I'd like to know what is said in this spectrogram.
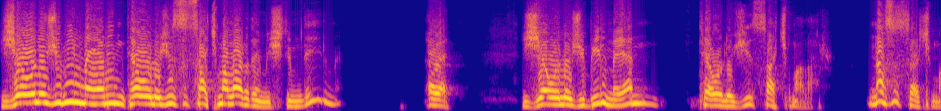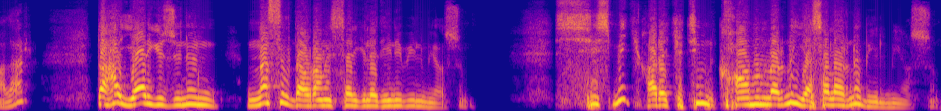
Jeoloji bilmeyenin teolojisi saçmalar demiştim değil mi? Evet. Jeoloji bilmeyen teoloji saçmalar. Nasıl saçmalar? Daha yeryüzünün nasıl davranış sergilediğini bilmiyorsun. Sismik hareketin kanunlarını, yasalarını bilmiyorsun.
